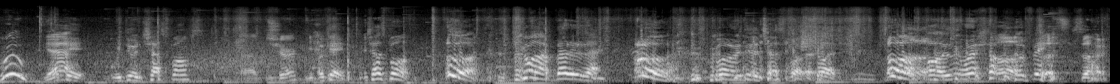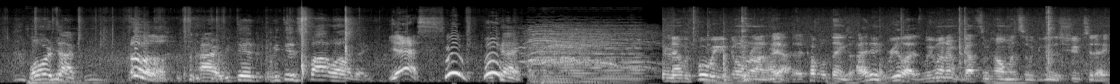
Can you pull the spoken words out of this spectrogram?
Woo! Yeah. Okay, we doing chest bumps? Uh, sure. Yeah. Okay, chest bump. Ugh. Come on, better than that. Ugh. Come on, we do a chest bump. Come on. Ugh. Oh, this is right up in the face. Sorry. One more time. Ugh. All right, we did we did spot welding. Yes. Woo. Okay. Now, before we get going, Ron, Yeah. a couple things. I didn't realize we went up and got some helmets so we could do the shoot today,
